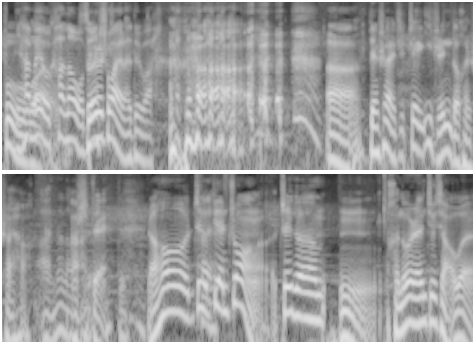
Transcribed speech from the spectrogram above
不，你还没有看到我变帅了，对吧？呃，变帅，这这一直你都很帅哈。啊，那倒是，，啊对对。然后这个变壮了，这个嗯，很多人就想问，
